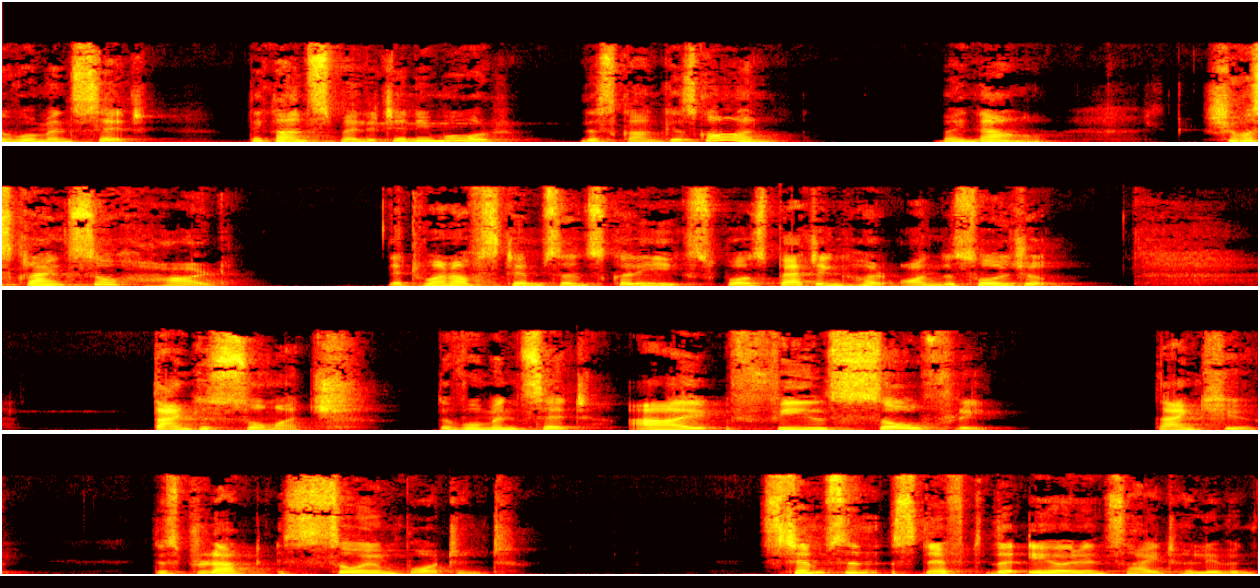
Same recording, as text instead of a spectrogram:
the woman said. They can't smell it any more. The skunk is gone. By now, she was crying so hard that one of Stimson's colleagues was patting her on the shoulder. Thank you so much, the woman said. I feel so free. Thank you. This product is so important. Stimson sniffed the air inside her living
